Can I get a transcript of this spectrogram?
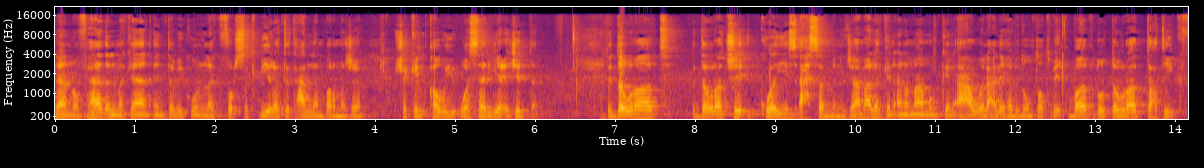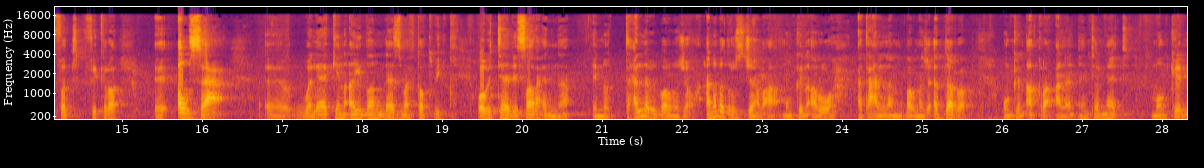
لأنه في هذا المكان أنت بيكون لك فرصة كبيرة تتعلم برمجة بشكل قوي وسريع جدا. الدورات الدورات شيء كويس أحسن من الجامعة لكن أنا ما ممكن أعول عليها بدون تطبيق. برضو الدورات تعطيك فكرة أوسع ولكن أيضا لازمك تطبيق. وبالتالي صار عندنا إنه تتعلم البرمجة. أنا بدرس جامعة ممكن أروح أتعلم برمجة أتدرب. ممكن أقرأ على الإنترنت. ممكن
